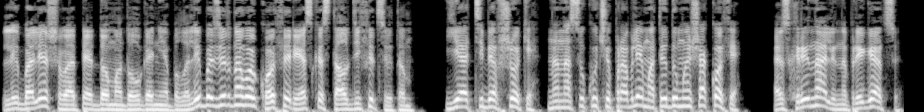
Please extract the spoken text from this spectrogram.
Либо лешего опять дома долго не было, либо зерновой кофе резко стал дефицитом. Я от тебя в шоке. На носу куча проблем, а ты думаешь о кофе. А с хрена ли напрягаться?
